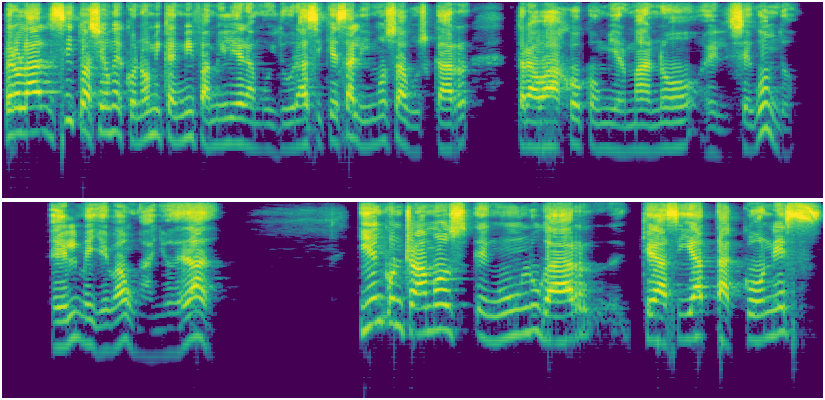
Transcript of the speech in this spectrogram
Pero la situación económica en mi familia era muy dura, así que salimos a buscar trabajo con mi hermano el segundo. Él me lleva un año de edad. Y encontramos en un lugar que hacía tacones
